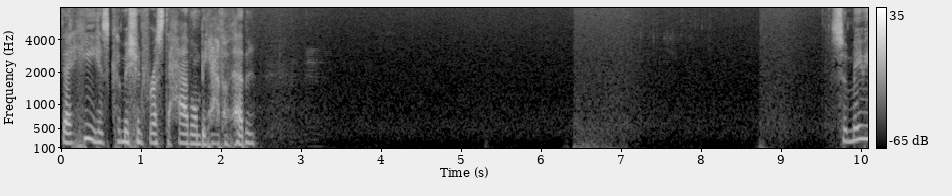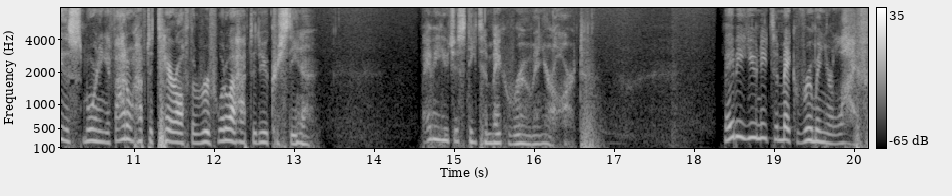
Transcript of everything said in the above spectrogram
that He has commissioned for us to have on behalf of heaven. So maybe this morning, if I don't have to tear off the roof, what do I have to do, Christina? Maybe you just need to make room in your heart. Maybe you need to make room in your life.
